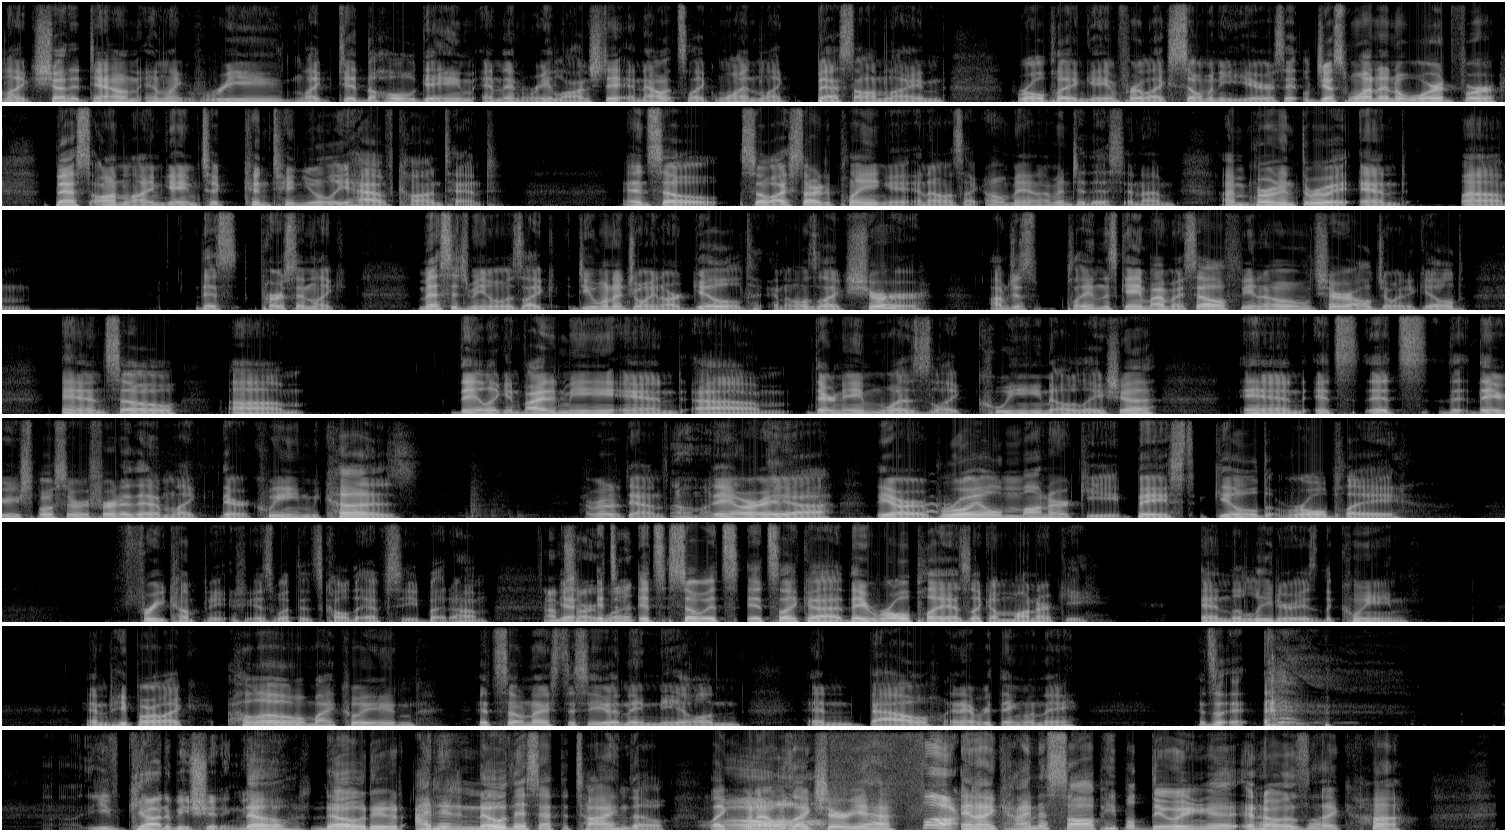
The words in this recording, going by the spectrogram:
like shut it down and like re like did the whole game and then relaunched it and now it's like one like best online role playing game for like so many years. It just won an award for best online game to continually have content. And so so I started playing it and I was like, "Oh man, I'm into this." And I'm I'm burning through it and um this person like messaged me and was like, "Do you want to join our guild?" And I was like, "Sure." I'm just playing this game by myself, you know. Sure, I'll join a guild. And so um they like invited me and um their name was like Queen Olacia and it's it's th- they're you're supposed to refer to them like they're a queen because I wrote it down. Oh my They are a uh, they are a royal monarchy based guild role play free company is what it's called FC but um I'm yeah, sorry. it's, what? It's so it's it's like uh they role play as like a monarchy, and the leader is the queen. And people are like, "Hello, my queen. It's so nice to see you." And they kneel and and bow and everything when they. It's a it- You've got to be shitting me. no, no, dude. I didn't know this at the time though. Like when I was like, Oh, "Sure, yeah," Fuck. and I kind of saw people doing it, and I was like, "Huh."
